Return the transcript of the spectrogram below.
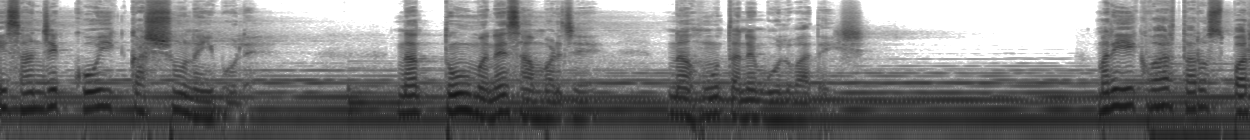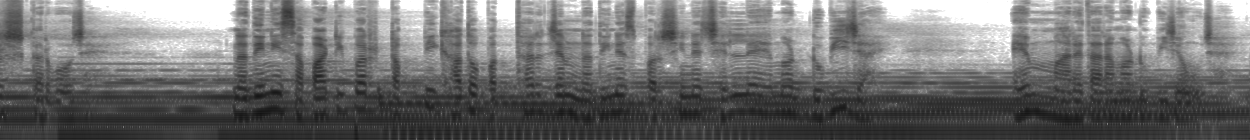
એ સાંજે કોઈ કશું નહીં બોલે. ના તું મને સાંભળજે, ના હું તને બોલવા દઈશ. મારે એકવાર તારો સ્પર્શ કરવો છે. નદીની સપાટી પર ટપ્પી ખાતો પથ્થર જેમ નદીને સ્પર્શીને છેલ્લે એમાં ડૂબી જાય, એમ મારે તારામાં ડૂબી જવું છે.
